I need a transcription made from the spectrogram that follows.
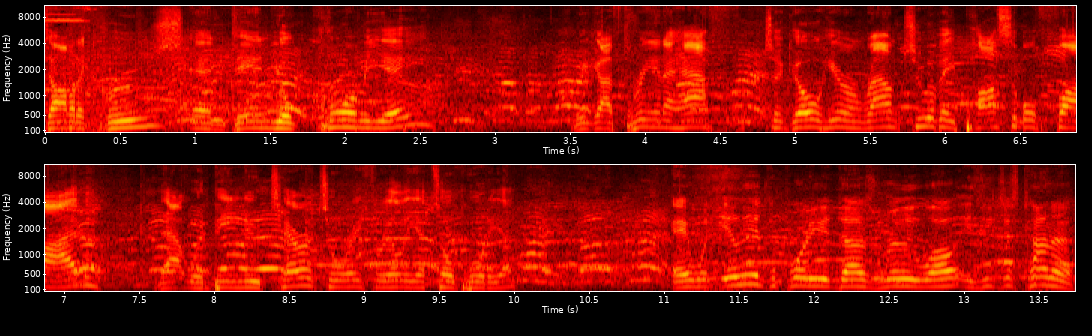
Dominick Cruz, and Daniel Cormier. We got three and a half to go here in round two of a possible five. That would be new territory for Ilia Topuria. And what Ilia Topuria does really well is he just kind of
